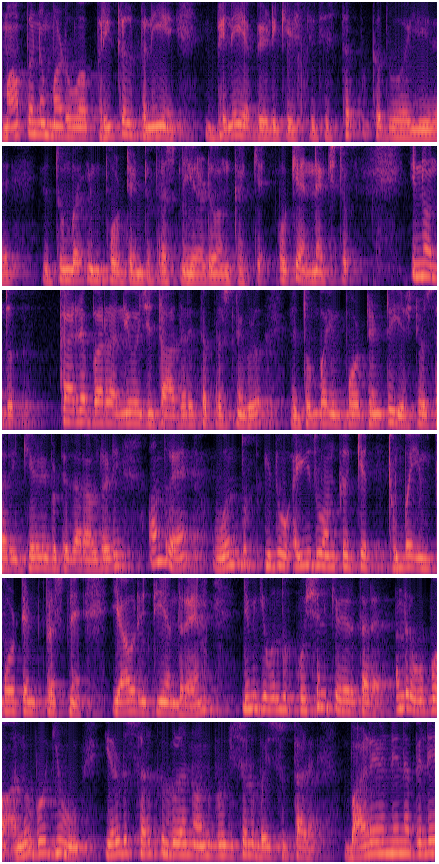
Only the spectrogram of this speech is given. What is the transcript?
ಮಾಪನ ಮಾಡುವ ಪರಿಕಲ್ಪನೆಯೇ ಬೆಲೆಯ ಬೇಡಿಕೆ ಸ್ಥಿತಿಸ್ಥಾಪಕತ್ವವಾಗಿದೆ. ಇದು ತುಂಬ ಇಂಪಾರ್ಟೆಂಟ್ ಪ್ರಶ್ನೆ ಎರಡು ಅಂಕಕ್ಕೆ. ಓಕೆ ನೆಕ್ಸ್ಟು ಇನ್ನೊಂದು. ಕಾರ್ಯಭಾರ ನಿಯೋಜಿತ ಆಧಾರಿತ ಪ್ರಶ್ನೆಗಳು ತುಂಬ ಇಂಪಾರ್ಟೆಂಟ್ ಎಷ್ಟೋ ಸಾರಿ ಕೇಳಿಬಿಟ್ಟಿದ್ದಾರೆ ಆಲ್ರೆಡಿ ಅಂದರೆ ಒಂದು, ಇದು ಐದು ಅಂಕಕ್ಕೆ ತುಂಬ ಇಂಪಾರ್ಟೆಂಟ್ ಪ್ರಶ್ನೆ. ಯಾವ ರೀತಿ ಅಂದರೆ, ನಿಮಗೆ ಒಂದು ಕ್ವಶನ್ ಕೇಳಿರ್ತಾರೆ. ಅಂದರೆ ಒಬ್ಬ ಅನುಭೋಗಿಯು ಎರಡು ಸರಕುಗಳನ್ನು ಅನುಭವಿಸಲು ಬಯಸುತ್ತಾಳೆ. ಬಾಳೆಹಣ್ಣಿನ ಬೆಲೆ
